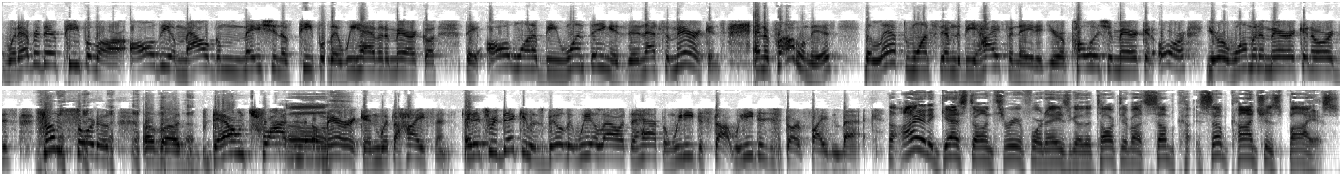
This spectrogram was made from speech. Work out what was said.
whatever their people are, all the amalgamation of people that we have in America, they all want to be one thing, and that's Americans. And the problem is, the left wants them to be hyphenated. You're a Polish American, or you're a woman American, or some sort of of a downtrodden oh. American with a hyphen. And it's ridiculous, Bill, that we allow it to happen. We need to stop. We need to just start fighting back. Now, I had a guest on three or four days ago that talked about sub- subconscious bias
